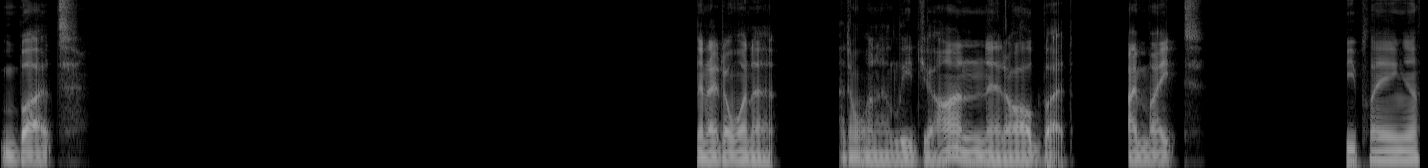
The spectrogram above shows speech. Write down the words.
but and I don't want to I don't want to lead you on at all, but I might be playing a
